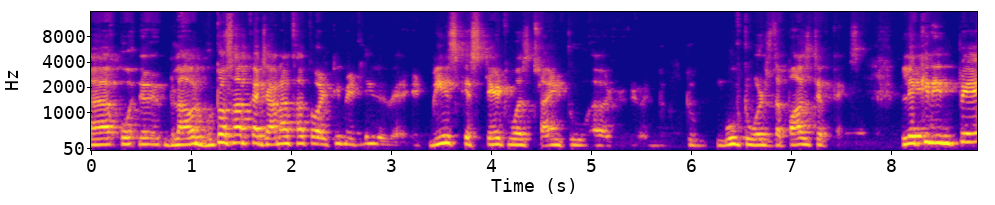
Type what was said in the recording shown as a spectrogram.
बिलावल भुट्टो साहब का जाना था तो अल्टीमेटली इट मीन्स के state was trying to to move towards the positive things लेकिन इन पे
